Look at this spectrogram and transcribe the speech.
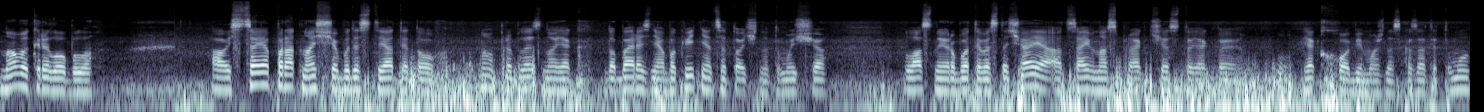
Нове крило було. А ось цей апарат у нас ще буде стояти довго. Ну, приблизно як до березня або квітня це точно, тому що власної роботи вистачає, а цей в нас проект чисто якби, ну, як хобі, можна сказати. Тому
